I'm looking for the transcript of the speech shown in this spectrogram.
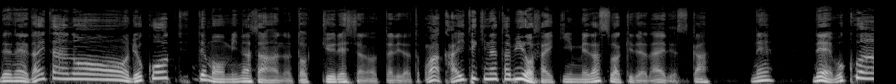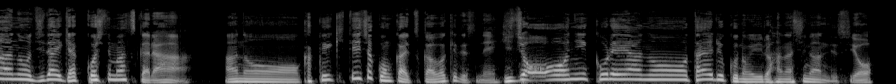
でね、大体あの、旅行って言っても皆さんあの特急列車乗ったりだとか、まあ快適な旅を最近目指すわけじゃないですか。ね。で、僕はあの時代逆行してますから、あの、各駅停車今回使うわけですね。非常にこれあの、体力のいる話なんですよ。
